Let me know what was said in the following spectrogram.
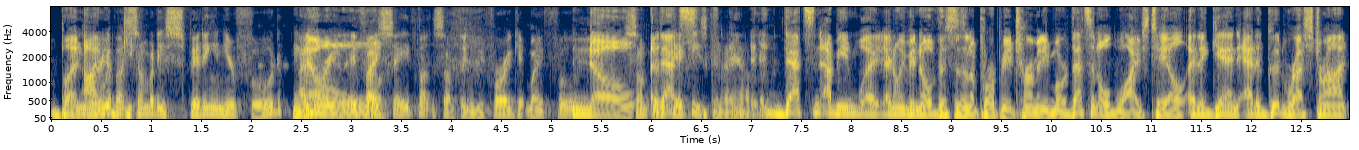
But I worried about gi- somebody spitting in your food? I'm No. worried if I say something before I get my food. No, something that's- icky's going to happen. That's, I mean, I don't even know if this is an appropriate term anymore. That's an old wives' tale. And again, at a good restaurant,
